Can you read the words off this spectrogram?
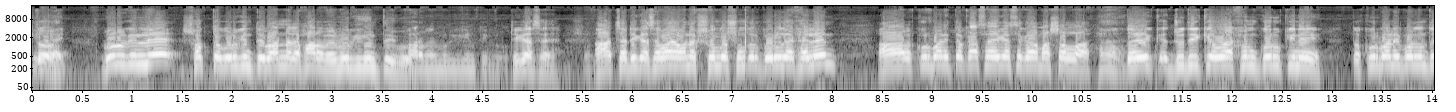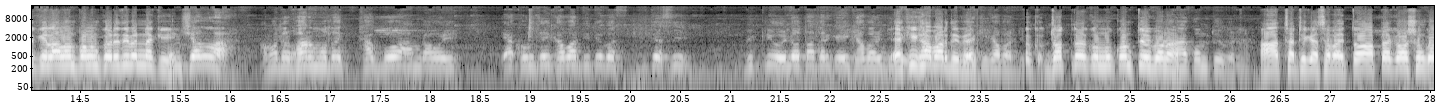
তো। গরু কিনলে শক্ত গরু কিনতে হইব আর নাহলে ফার্মের মুরগি কিনতে হইব। ফার্মের মুরগি কিনতে হইবো। ঠিক আছে? আচ্ছা ঠিক আছে ভাই অনেক সুন্দর সুন্দর গরু দেখাইলেন। আর কুরবানি তো কাছে হয়ে গেছে গা মাসাল্লাহ হ্যাঁ। তো এই যদি কেউ এখন গরু কিনে তো কুরবানি পর্যন্ত কি লালন পালন করে দিবেন নাকি? ইনশাল্লাহ। আমাদের ফার্ম মতো থাকব আমরা ওই এখন যেই খাবার দিতে দিতেছি বিক্রি হইল তাদেরকে এই খাবার একই খাবার দিবেন? একই খাবার দিবে। যত্ন কোনো কমতে হইব না? না কমতে হইবে না। আচ্ছা ঠিক আছে ভাই। তো আপনাকে অসংখ্য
